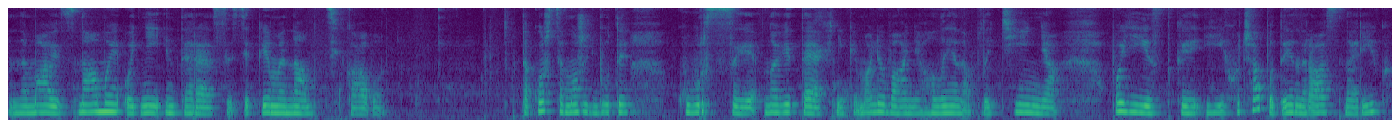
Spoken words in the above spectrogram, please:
мають з нами одні інтереси, з якими нам цікаво. Також це можуть бути курси, нові техніки, малювання, глина, плетіння, поїздки і хоча б один раз на рік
